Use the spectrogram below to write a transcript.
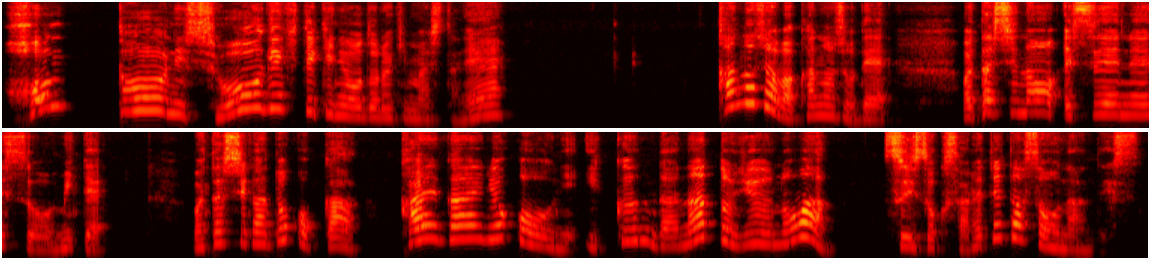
本当に衝撃的に驚きましたね。彼女は彼女で、私の SNS を見て、私がどこか海外旅行に行くんだなというのは推測されてたそうなんです。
